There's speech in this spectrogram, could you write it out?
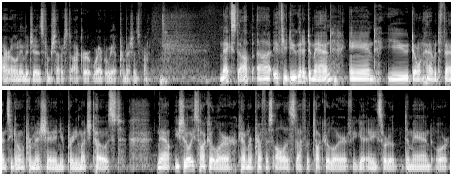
our own images from Shutterstock or wherever we have permissions from. Next up, uh, if you do get a demand and you don't have a defense, you don't have permission, and you're pretty much toast. Now, you should always talk to a lawyer. Okay, I'm going to preface all of this stuff with talk to a lawyer if you get any sort of demand or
